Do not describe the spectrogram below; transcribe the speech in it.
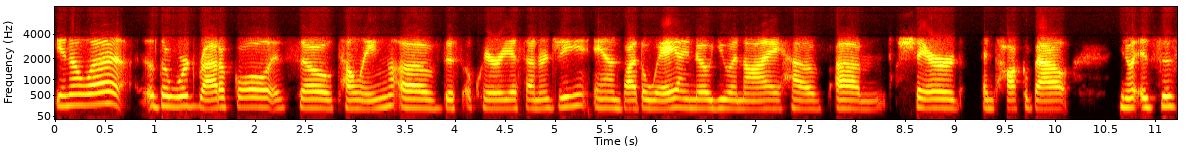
you know what? The word radical is so telling of this Aquarius energy. And by the way, I know you and I have um, shared and talk about, you know, is this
